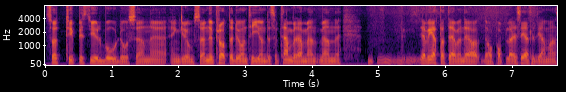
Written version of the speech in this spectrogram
Så ett typiskt julbord hos en, eh, en grumsare. Nu pratar du om 10 september här men, men jag vet att även det har, det har populariserats lite grann. Man,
